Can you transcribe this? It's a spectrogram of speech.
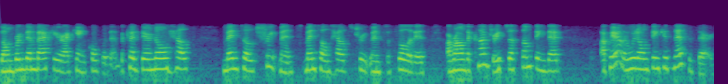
don't bring them back here. I can't cope with them because there are no health mental treatment mental health treatment facilities around the country. It's just something that apparently we don't think is necessary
